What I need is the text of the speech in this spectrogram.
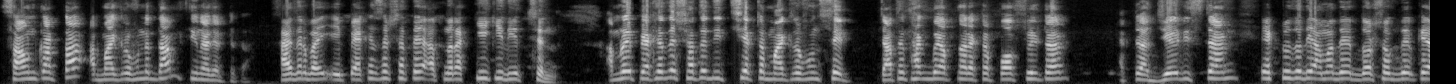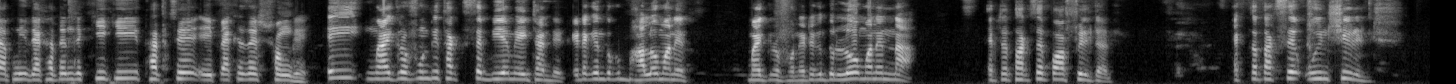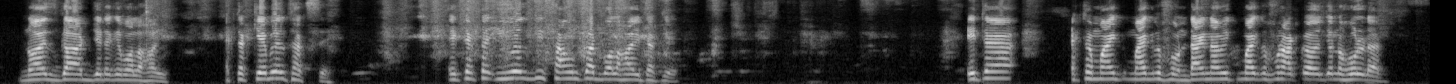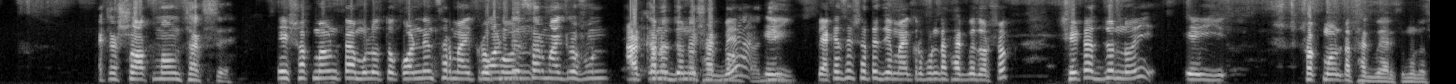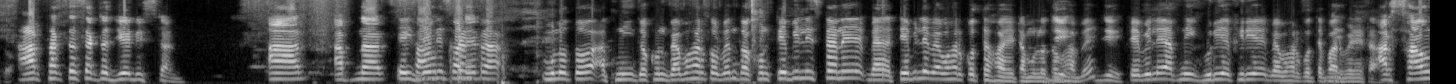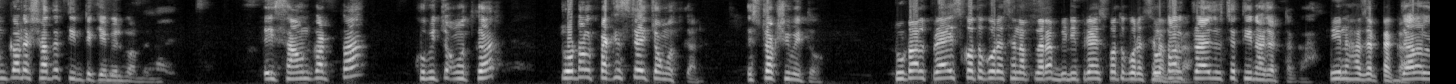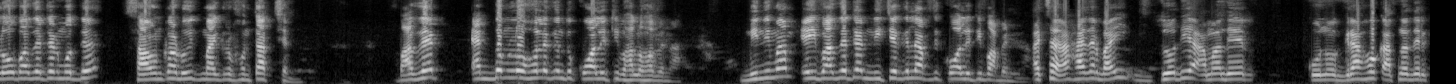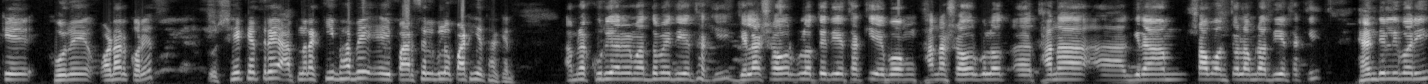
সাউন্ড কার্ডটা আর মাইক্রোফোনের দাম তিন হাজার টাকা। হায়দার ভাই এই প্যাকেজের সাথে আপনারা কি কি দিচ্ছেন? আমরা এই প্যাকেজের সাথে দিচ্ছি একটা মাইক্রোফোন সেট যাতে থাকবে আপনার একটা পপ ফিল্টার একটা জেড স্ট্যান্ড একটু যদি আমাদের দর্শকদেরকে আপনি দেখাতেন যে কি কি থাকছে এই প্যাকেজের সঙ্গে। এই মাইক্রোফোনটি থাকছে বিএম এইট হান্ড্রেড এটা কিন্তু খুব ভালো মানের মাইক্রোফোন এটা কিন্তু লো মানের না। একটা থাকছে পপ ফিল্টার একটা থাকছে উইন্ডশিল্ড নয়েজ গার্ড যেটাকে বলা হয়। একটা কেবেল থাকছে। এটা একটা ইউএসবি সাউন্ড কার্ড বলা হয় এটাকে। এটা একটা মাইক্রোফোন ডাইনামিক মাইক্রোফোন আটকানোর জন্য হোল্ডার একটা শক মাউন্ট থাকছে। এই শক মাউন্টটা মূলত কন্ডেন্সার মাইক্রোফোন কন্ডেন্সার মাইক্রোফোন আটকানোর জন্য থাকবে। এই প্যাকেজের সাথে যে মাইক্রোফোনটা থাকবে দর্শক সেটার জন্যই এই শক মাউন্টটা থাকবে আর কি মূলত। আর থাকতেছে একটা জেড স্ট্যান্ড। আর আপনার এই card স্ট্যান্ডটা মূলত আপনি যখন ব্যবহার করবেন তখন টেবিল স্ট্যান্ডে টেবিলে ব্যবহার করতে হয় এটা মূলত ভাবে টেবিলে আপনি ঘুরিয়ে ফিরিয়ে ব্যবহার করতে পারবেন এটা। আর সাউন্ড কার্ডের সাথে তিনটে কেবল পাবেন। এই সাউন্ড কার্ডটা খুবই চমৎকার। টোটাল প্যাকেজটাই চমৎকার। স্টক সীমিত। টোটাল প্রাইস কত করেছেন আপনারা? বিডি প্রাইস কত করেছেন টোটাল প্রাইস হচ্ছে তিন হাজার টাকা। তিন হাজার টাকা। যারা লো বাজেটের মধ্যে সাউন্ড কার্ড উইথ মাইক্রোফোন চাচ্ছেন বাজেট একদম লো হলে কিন্তু কোয়ালিটি ভালো হবে না। মিনিমাম এই বাজেটের নিচে গেলে আপনি কোয়ালিটি পাবেন না। আচ্ছা হায়দার ভাই যদি আমাদের কোনো গ্রাহক আপনাদেরকে ফোনে অর্ডার করে তো সেক্ষেত্রে আপনারা কীভাবে এই পার্সেলগুলো পাঠিয়ে থাকেন? আমরা কুরিয়ারের মাধ্যমে দিয়ে থাকি জেলা শহরগুলোতে দিয়ে থাকি এবং থানা শহরগুলো থানা গ্রাম সব অঞ্চল আমরা দিয়ে থাকি হ্যান্ড ডেলিভারি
